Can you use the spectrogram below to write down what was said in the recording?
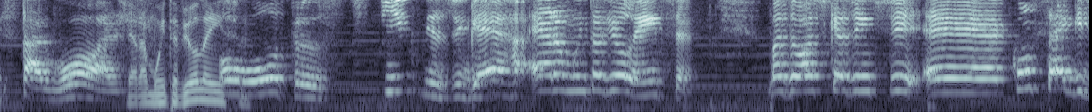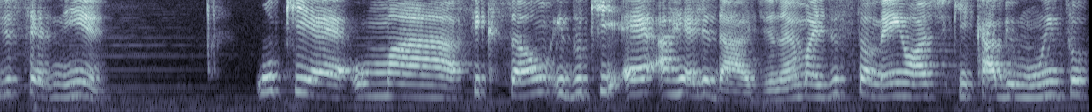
Star Wars? Que era muita violência. ou outros filmes de guerra, era muita violência. Mas eu acho que a gente é, consegue discernir o que é uma ficção e do que é a realidade, né? Mas isso também eu acho que cabe muito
